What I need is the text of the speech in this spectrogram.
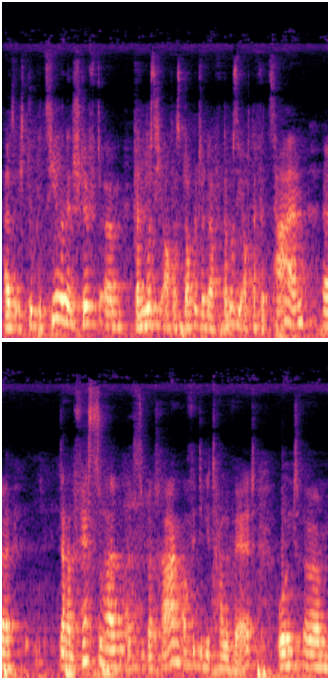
also ich dupliziere den Stift, ähm, dann muss ich auch das Doppelte, da, dann muss ich auch dafür zahlen, äh, daran festzuhalten, also zu übertragen auf die digitale Welt. Und ähm,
